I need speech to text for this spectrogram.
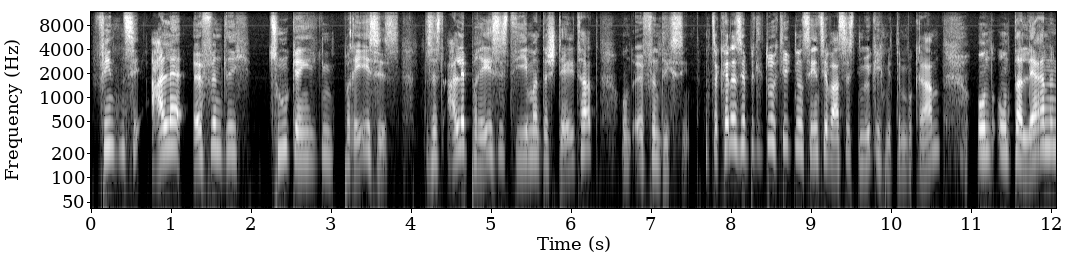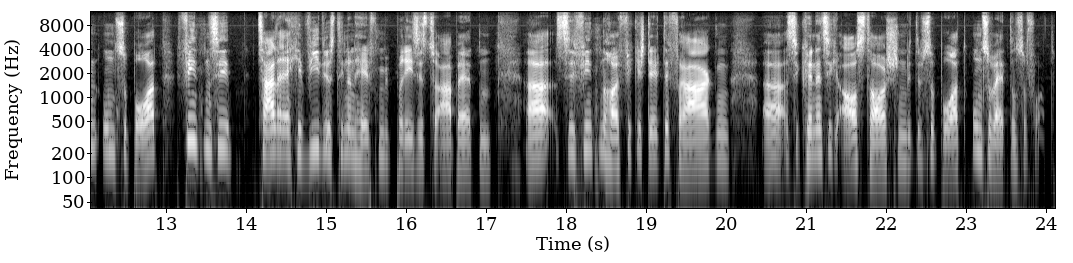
finden Sie alle öffentlich zugänglichen Präsis. Das heißt, alle Präsis, die jemand erstellt hat und öffentlich sind. Da können Sie ein bisschen durchklicken und sehen Sie, was ist möglich mit dem Programm. Und unter Lernen und Support finden Sie zahlreiche Videos, die Ihnen helfen, mit Präsis zu arbeiten. Äh, Sie finden häufig gestellte Fragen, äh, Sie können sich austauschen mit dem Support und so weiter und so fort.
